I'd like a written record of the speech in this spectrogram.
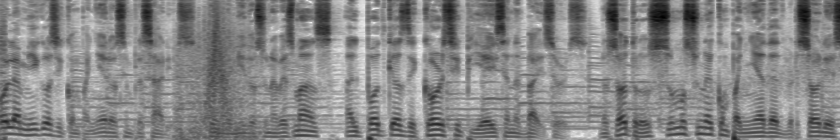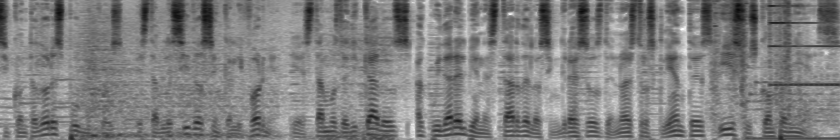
Hola amigos y compañeros empresarios, bienvenidos una vez más al podcast de Core CPAs and Advisors. Nosotros somos una compañía de adversores y contadores públicos establecidos en California y estamos dedicados a cuidar el bienestar de los ingresos de nuestros clientes y sus compañías.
